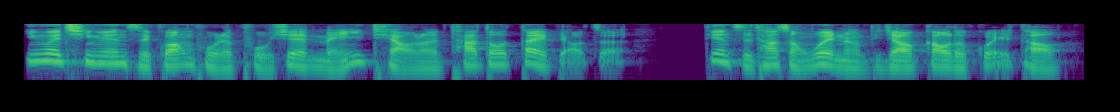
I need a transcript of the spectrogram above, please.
因为氢原子光谱的谱线每一条呢，它都代表着电子它从位能比较高的轨道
